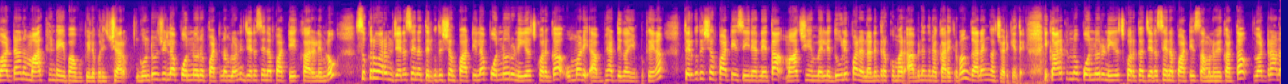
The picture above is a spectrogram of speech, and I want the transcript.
వడ్డాన మార్కండేయ బాబు పిలుపునిచ్చారు. గుంటూరు జిల్లా పొన్నూరు పట్టణంలోని జనసేన పార్టీ కార్యాలయంలో శుక్రవారం జనసేన తెలుగుదేశం పార్టీల పొన్నూరు నియోజకవర్గ ఉమ్మడి అభ్యర్థిగా ఎంపికైన తెలుగుదేశం పార్టీ సీనియర్ నేత మాజీ ఎమ్మెల్యే ధూళిపాడ నరేంద్ర కుమార్ అభినందన కార్యక్రమం కార్యక్రమం ఘనంగా జరిగింది. ఈ కార్యక్రమంలో పొన్నూరు నియోజకవర్గ జనసేన పార్టీ సమన్వయకర్త వడ్రాన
